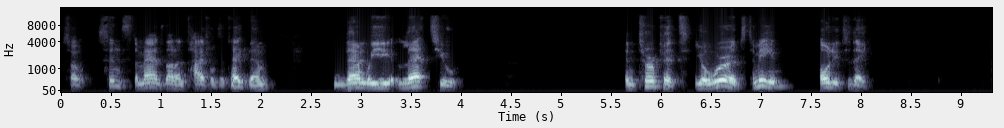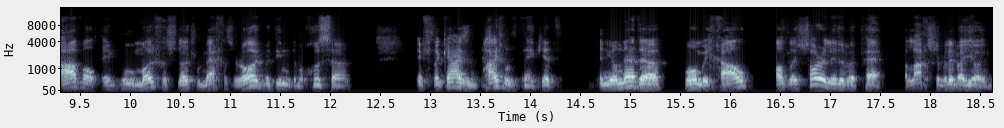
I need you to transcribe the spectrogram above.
So since the man's not entitled to take them, then we let you interpret your words to mean only today. If the guy's entitled to take it, then your neder won't be chal, bepe, a lach shebre bayoim.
